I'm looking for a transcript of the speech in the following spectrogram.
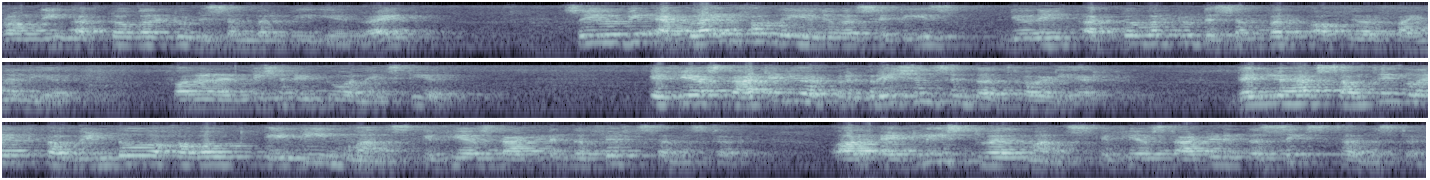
from the October to December period, right? So you will be applying for the universities during October to December of your final year for an admission into a next year. If you have started your preparations in the third year, then you have something like a window of about 18 months if you have started in the fifth semester or at least 12 months if you have started in the sixth semester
